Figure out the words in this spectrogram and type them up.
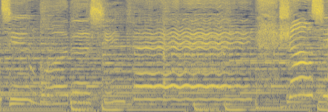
进我的心扉，伤心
